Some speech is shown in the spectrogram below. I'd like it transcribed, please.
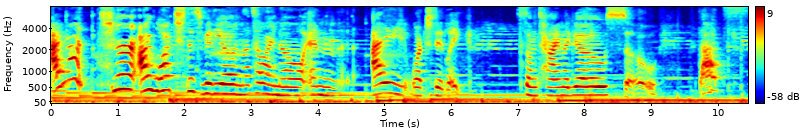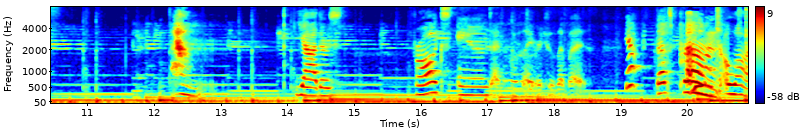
I'm not sure. I watched this video, and that's how I know. And I watched it like some time ago, so that's. Um, yeah, there's frogs, and I don't know if I said that, but yeah, that's pretty Um, much a lot.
